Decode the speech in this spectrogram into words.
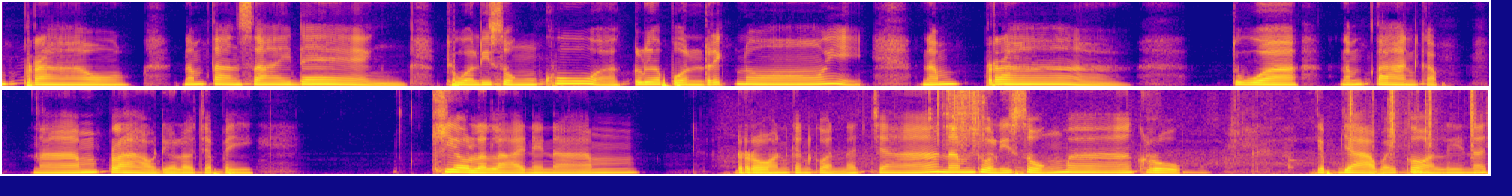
ำเปล่า น้ำตาลทรายแดง ถั่วลิสงคั่ว เกลือป่นเล็กน้อย น้ำปลา ตัวน้ำตาลกับ น้ำเปล่า เดี๋ยวเราจะไปเคี่ยวละลายในน้ำร้อนกันก่อนนะจ๊ะนำถั่วลิสงมาโขลกหยาบๆไว้ก่อนเลยนะ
